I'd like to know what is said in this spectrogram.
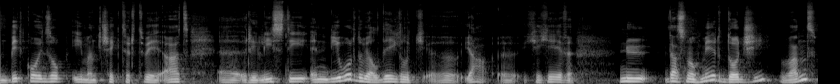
11.000 bitcoins op. Iemand checkt er twee uit, release die. En die worden wel degelijk ja, gegeven. Nu, dat is nog meer dodgy, want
